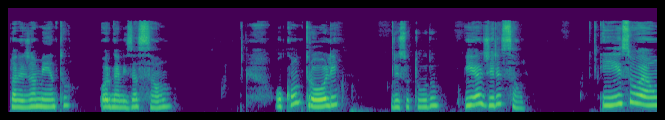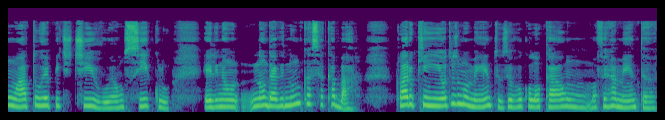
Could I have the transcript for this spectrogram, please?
planejamento, organização, o controle disso tudo e a direção. E isso é um ato repetitivo, é um ciclo, ele não, não deve nunca se acabar. Claro que em outros momentos eu vou colocar um, uma ferramenta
